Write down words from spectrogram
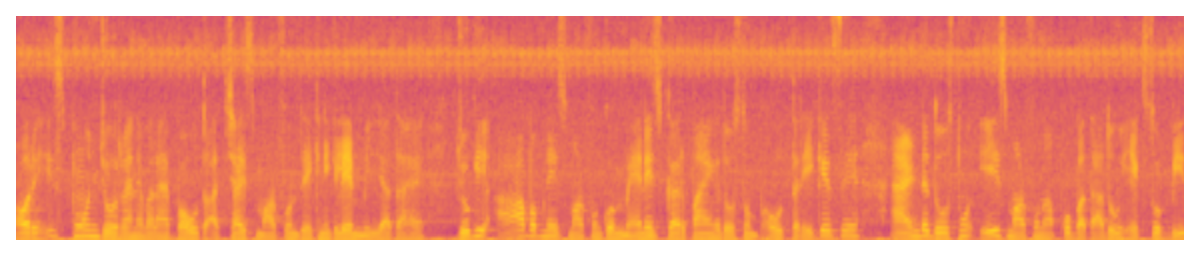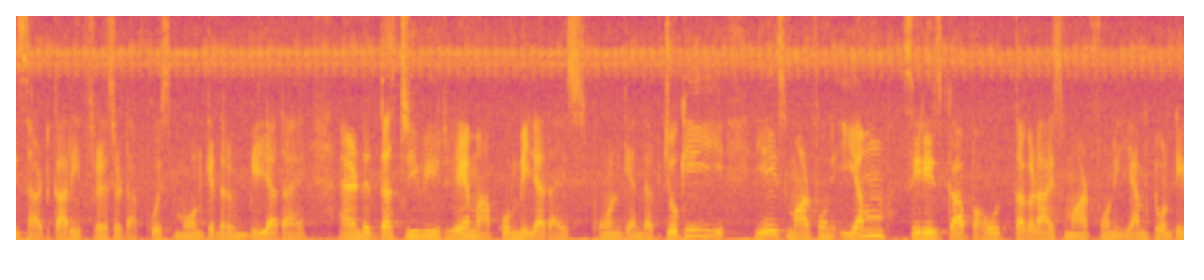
और इस फ़ोन जो रहने वाला है, बहुत अच्छा स्मार्टफ़ोन देखने के लिए मिल जाता है, जो कि आप अपने स्मार्टफ़ोन को मैनेज कर पाएँगे दोस्तों बहुत तरीके से। एंड दोस्तों, ये स्मार्टफ़ोन आपको बता दूँ 120 हर्ट का रिफ्रेश रेट आपको इस फ़ोन के अंदर मिल जाता है। एंड 10 जी रैम आपको मिल जाता है इस फ़ोन के अंदर, जो कि ये स्मार्टफ़ोन एम सीरीज़ का बहुत तगड़ा स्मार्टफ़ोन एम ट्वेंटी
